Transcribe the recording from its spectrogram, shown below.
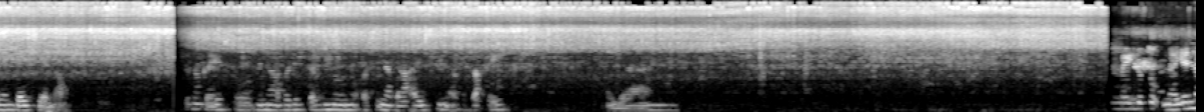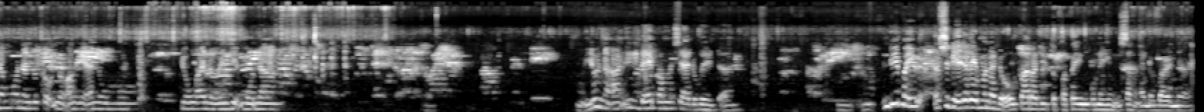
Ayan guys, yan o. Ito na guys, so, binabalik sa binuno kasi nag-icing ako sa. Ayan. May luto na. Yan lang muna luto no, ang ano mo. Yung ano, hindi mo na yun na, hindi pa masyado kayo daan. Hindi, may, ah, sige, ilagay mo na doon para dito patayin ko na yung isang ano, burner.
